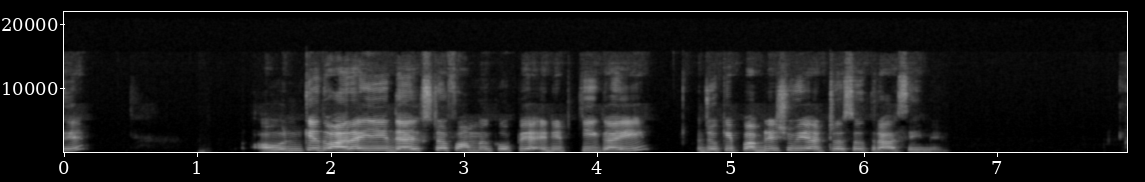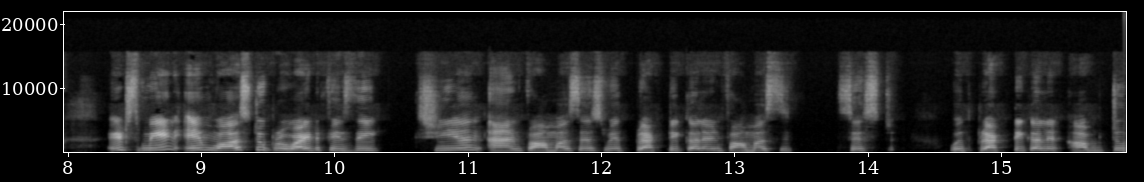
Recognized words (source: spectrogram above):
थे और उनके द्वारा ये द एक्स्ट्रा फार्माकोपिया एडिट की गई जो कि पब्लिश हुई अठारह में its main aim was to provide physician and pharmacist with practical and pharmacist with practical and up to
